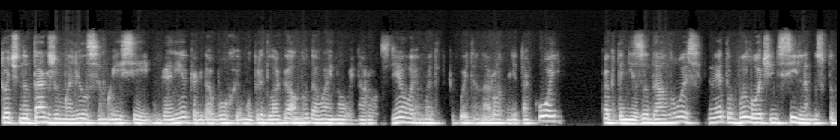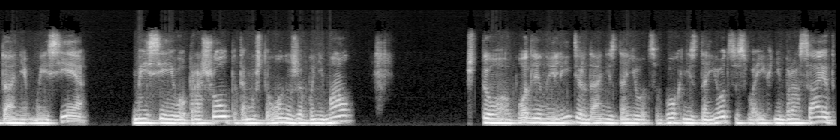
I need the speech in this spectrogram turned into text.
точно так же молился Моисей на горе, когда Бог ему предлагал, ну давай новый народ сделаем, этот какой-то народ не такой, как-то не задалось. Это было очень сильным испытанием Моисея. Моисей его прошел, потому что он уже понимал, что подлинный лидер да, не сдается. Бог не сдается, своих не бросает,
